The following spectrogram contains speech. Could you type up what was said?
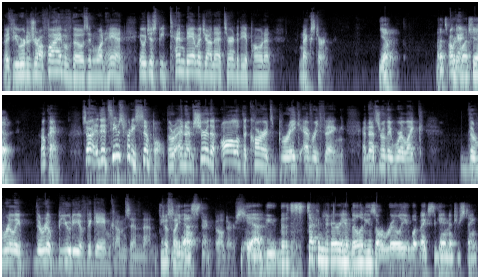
but if you were to draw five of those in one hand, it would just be ten damage on that turn to the opponent. Next turn. Yep, that's pretty Okay. much it. Okay. So it seems pretty simple, and I'm sure that all of the cards break everything, and that's really where like the really the real beauty of the game comes in. Then, just like Yes. deck builders. Yeah, the, the secondary abilities are really what makes the game interesting.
